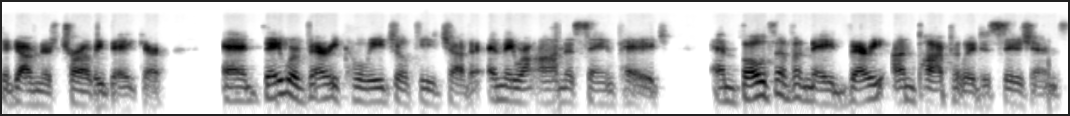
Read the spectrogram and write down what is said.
the governor's Charlie Baker, and they were very collegial to each other and they were on the same page. And both of them made very unpopular decisions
